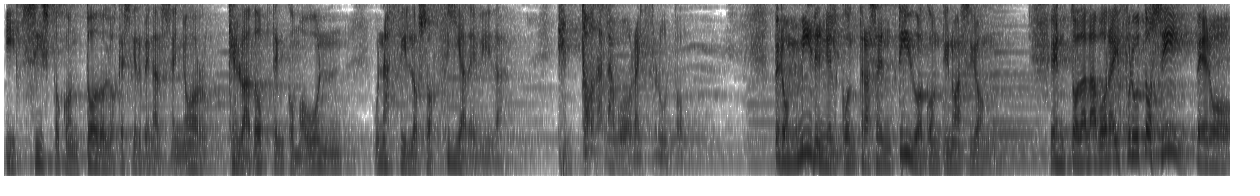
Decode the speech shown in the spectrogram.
insisto con todos los que sirven al Señor que lo adopten como un, una filosofía de vida. En toda labor hay fruto. Pero miren el contrasentido a continuación. En toda labor hay fruto, sí, pero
